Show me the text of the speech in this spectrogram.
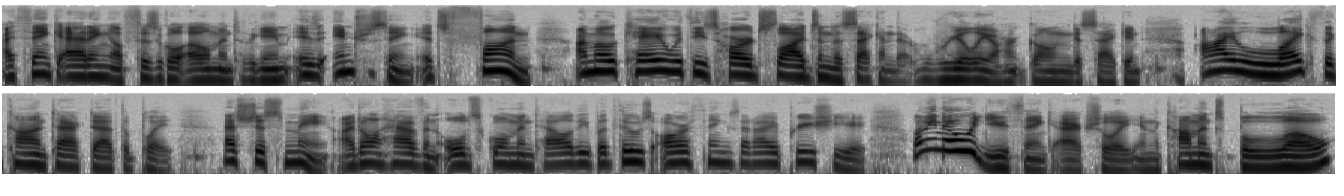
I think adding a physical element to the game is interesting. It's fun. I'm okay with these hard slides into second that really aren't going to second. I like the contact at the plate. That's just me. I don't have an old school mentality, but those are things that I appreciate. Let me know what you think, actually, in the comments below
